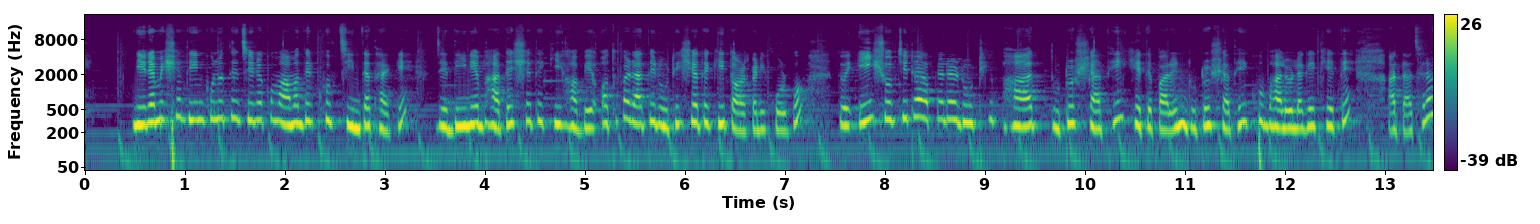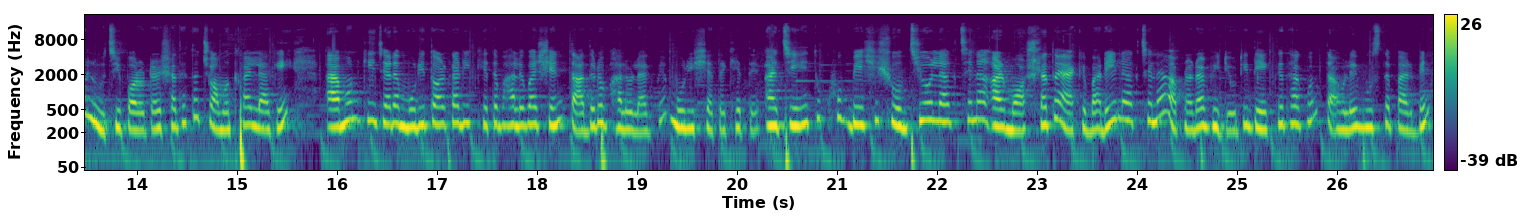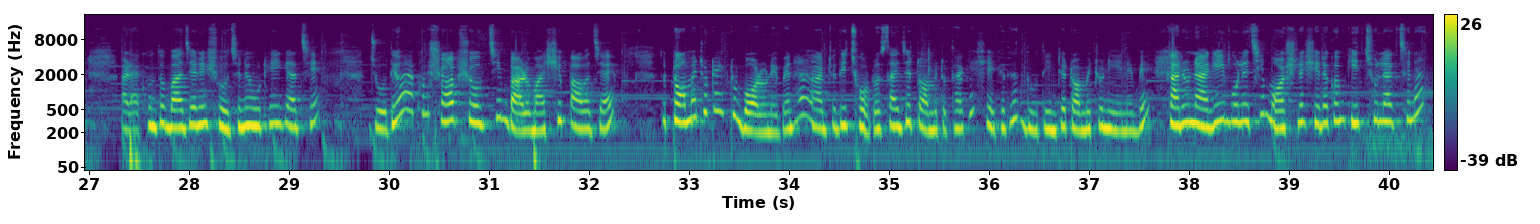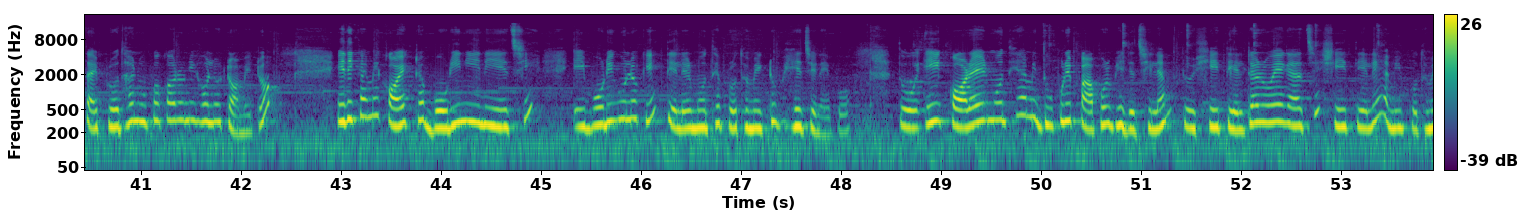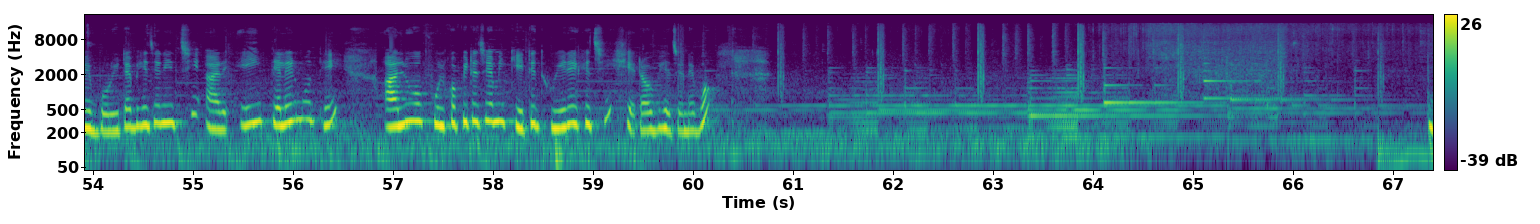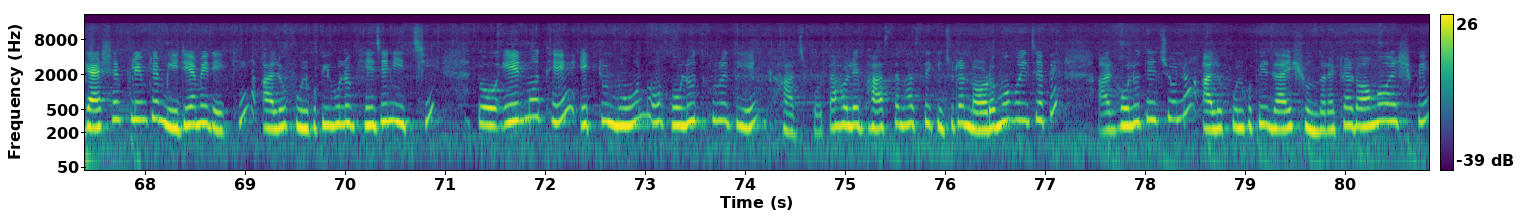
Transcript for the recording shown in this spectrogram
নিরামিষের দিনগুলোতে যেরকম আমাদের খুব চিন্তা থাকে যে দিনে ভাতের সাথে কি হবে অথবা রাতে রুটির সাথে কি তরকারি করব, তো এই সবজিটা আপনারা রুটি, ভাত দুটোর সাথেই খেতে পারেন, দুটোর সাথেই খুব ভালো লাগে খেতে। আর তাছাড়া লুচি পরোটার সাথে তো চমৎকার লাগেই এমনকি যারা মুড়ি তরকারি খেতে ভালোবাসেন, তাদেরও ভালো লাগবে মুড়ির সাথে খেতে। আর যেহেতু খুব বেশি সবজিও লাগছে না, আর মশলা তো একেবারেই লাগছে না, আপনারা ভিডিওটি দেখতে থাকুন, তাহলেই বুঝতে পারবেন। আর এখন তো বাজারে সজনে উঠেই গেছে। যদিও এখন সব সবজি বারো মাসই পাওয়া যায়। তো টমেটোটা একটু বড় নেবেন হ্যাঁ? আর যদি ছোট সাইজের টমেটো থাকে, সেক্ষেত্রে দু তিনটে টমেটো নিয়ে নেবে। কারণ আগেই বলেছি, মশলা সেরকম কিচ্ছু লাগছে না, তাই প্রধান উপকরণই হলো টমেটো। এদিকে আমি কয়েকটা বড়ি নিয়ে নিয়েছি। এই বড়িগুলোকে তেলের মধ্যে প্রথমে একটু ভেজে নেব। তো এই কড়াইয়ের মধ্যে আমি দুপুরে পাঁপড় ভেজেছিলাম। তো সেই তেলটা রয়ে গেছে, সেই তেলে আমি প্রথমে বড়িটা ভেজে নিচ্ছি। আর এই তেলের মধ্যেই আলু ও ফুলকপিটা যে আমি কেটে ধুয়ে রেখেছি, সেটাও ভেজে নেব। গ্যাসের ফ্লেমটা মিডিয়ামে রেখে আলু ফুলকপিগুলো ভেজে নিচ্ছি। তো এর মধ্যে একটু নুন ও হলুদ গুঁড়ো দিয়ে ভাজবো। তাহলে ভাজতে ভাজতে কিছুটা নরমও হয়ে যাবে। আর হলুদের জন্য আলু ফুলকপির গায়ে সুন্দর একটা রঙও আসবে।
